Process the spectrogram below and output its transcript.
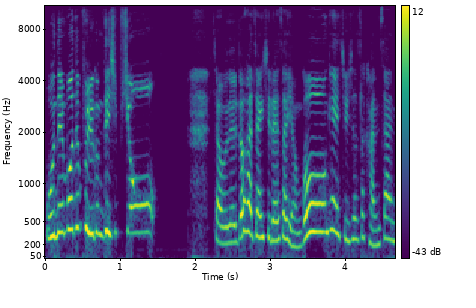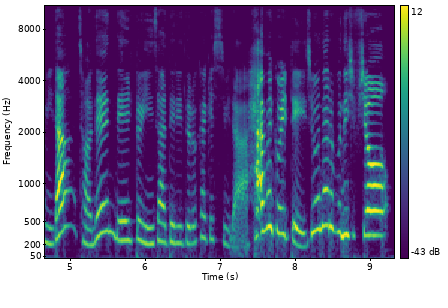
오늘 모두 불금 되십시오. 자, 오늘도 화장실에서 연공해 주셔서 감사합니다. 저는 내일 또 인사드리도록 하겠습니다. Have a great day. 좋은 하루 보내십시오.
